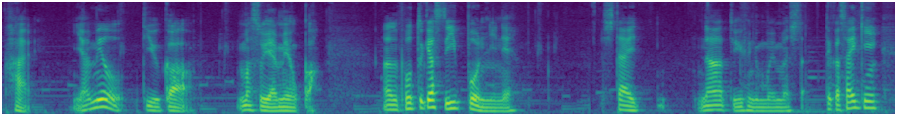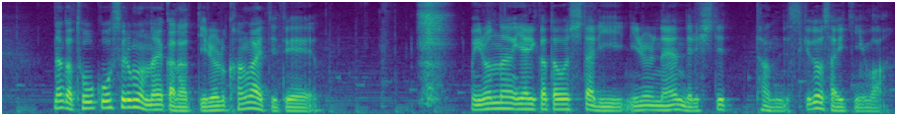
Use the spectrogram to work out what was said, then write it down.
はい。やめようっていうかまあそうやめようか。あのポッドキャスト1本にねしたいなというふうに思いました。てか最近なんか投稿するもんないかなっていろいろ考えてていろんなやり方をしたりいろいろ悩んだりしてたんですけど最近は。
